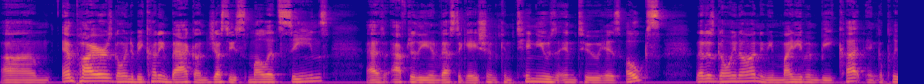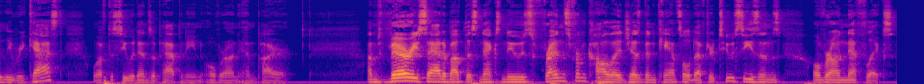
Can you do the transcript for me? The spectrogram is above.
Um, Empire is going to be cutting back on Jussie Smollett's scenes as after the investigation continues into his hoax that is going on, and he might even be cut and completely recast. We'll have to see what ends up happening over on Empire. I'm very sad about this next news. Friends from College has been canceled after two seasons over on Netflix.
